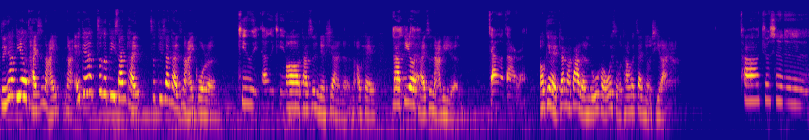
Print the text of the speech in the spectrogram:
等一下，第二台是哪一哪？哎，等一下，这个第三台，这第三台是哪一国人？Kiwi，他是 Kiwi。哦，他是纽西兰人。OK，那第二台是哪里人？加拿大人。OK，加拿大人如何？为什么他会在纽西兰啊？他就是，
